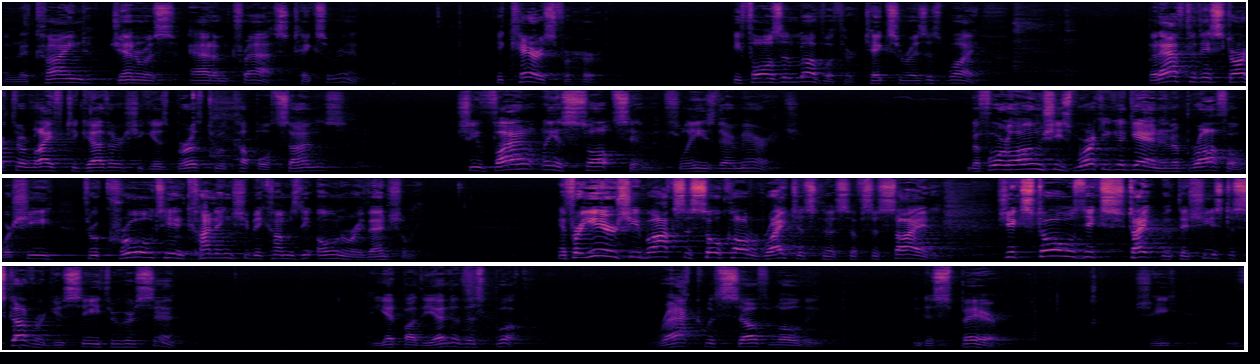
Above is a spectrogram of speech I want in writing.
and the kind, generous Adam Trask takes her in. He cares for her. He falls in love with her, takes her as his wife. But after they start their life together, she gives birth to a couple of sons she violently assaults him and flees their marriage. Before long, she's working again in a brothel where she, through cruelty and cunning, she becomes the owner eventually. And for years, she mocks the so called righteousness of society. She extols the excitement that she's discovered, you see, through her sin. And yet, by the end of this book, racked with self loathing and despair, she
